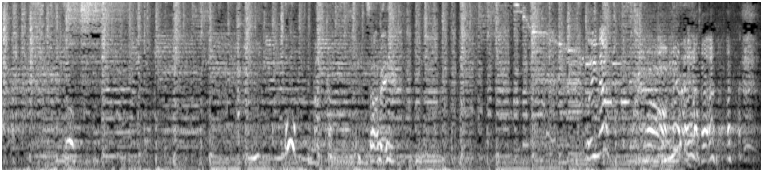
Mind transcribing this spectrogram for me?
Sorry. Clean. Oh.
